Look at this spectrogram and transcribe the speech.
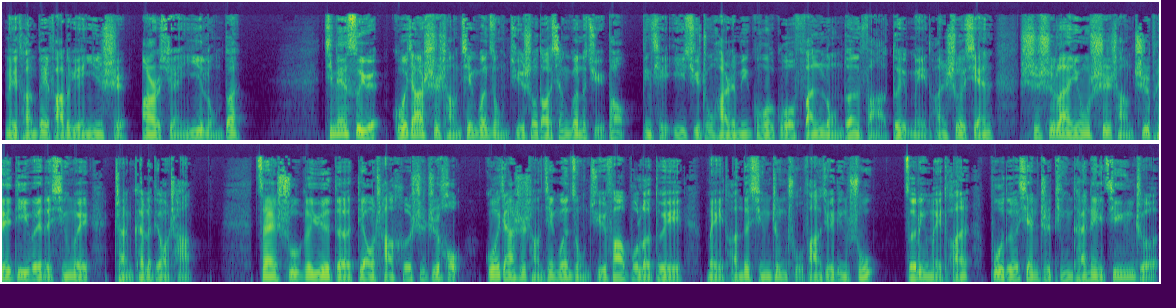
美团被罚的原因是二选一垄断。今年四月，国家市场监管总局收到相关的举报，并且依据《中华人民共和国反垄断法》对美团涉嫌实施滥用市场支配地位的行为展开了调查。在数个月的调查核实之后，国家市场监管总局发布了对美团的行政处罚决定书，责令美团不得限制平台内经营者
